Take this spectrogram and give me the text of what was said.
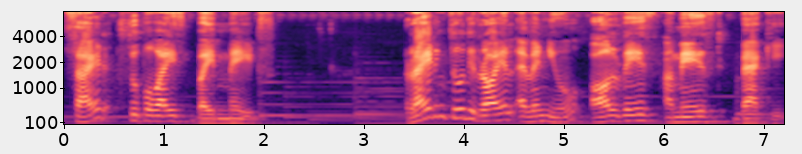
side, supervised by maids. Riding through the Royal Avenue always amazed Backy.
